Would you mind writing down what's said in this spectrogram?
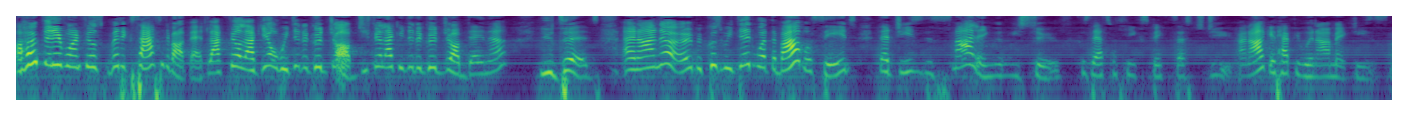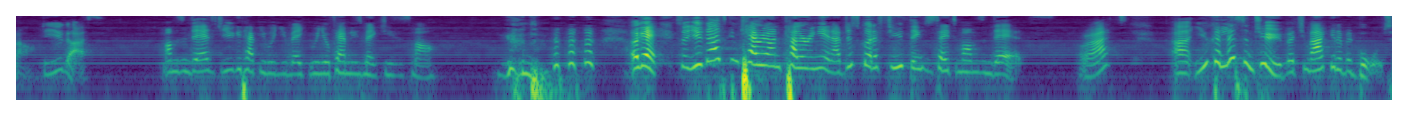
I hope that everyone feels a bit excited about that. Like, feel like, yo, we did a good job. Do you feel like you did a good job, Dana? You did. And I know, because we did what the Bible said, that Jesus is smiling when we serve, because that's what he expects us to do. And I get happy when I make Jesus smile. Do you guys? Moms and dads, do you get happy when you make, when your families make Jesus smile? Good. okay, so you guys can carry on coloring in. I've just got a few things to say to moms and dads. Alright? Uh, you can listen too, but you might get a bit bored.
